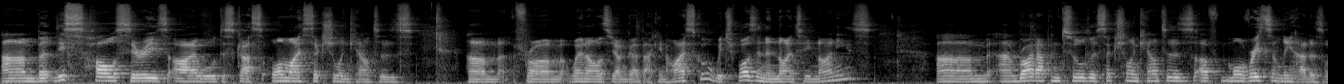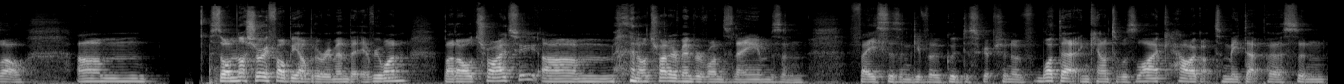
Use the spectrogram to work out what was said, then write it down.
Um, but this whole series, I will discuss all my sexual encounters um, from when I was younger back in high school, which was in the 1990s, um, right up until the sexual encounters I've more recently had as well. Um, so I'm not sure if I'll be able to remember everyone, but I'll try to, um, and I'll try to remember everyone's names and faces and give a good description of what that encounter was like, how I got to meet that person,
